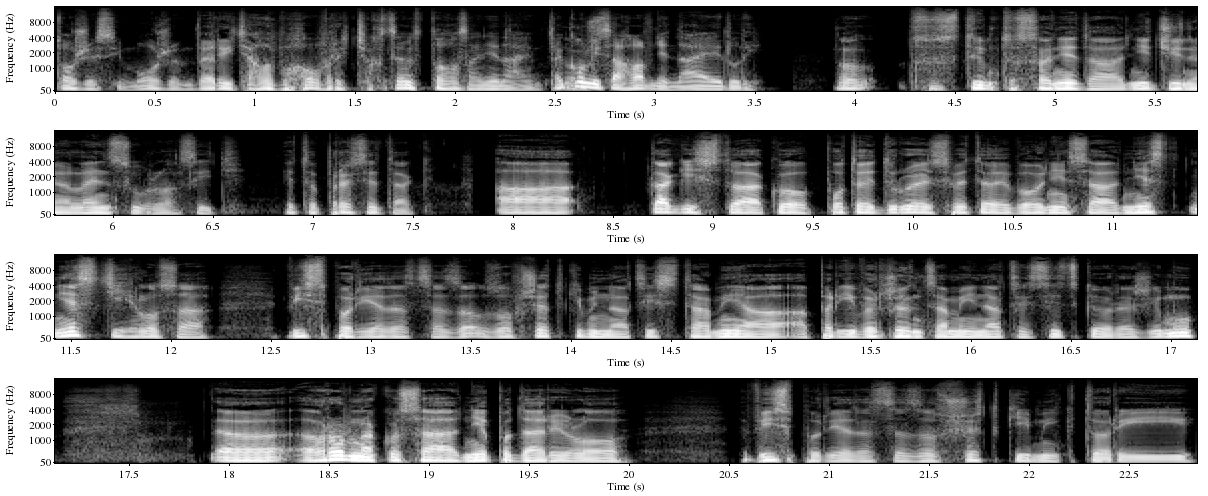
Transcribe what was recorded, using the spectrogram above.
To, že si môžem veriť alebo hovoriť, čo chcem, z toho sa nenajem. Tak no, oni sa hlavne najedli. No, s týmto sa nedá nič iné, len súhlasiť. Je to presne tak. A takisto ako po tej druhej svetovej vojne sa nestihlo sa vysporiadať sa so, všetkými nacistami a, a prívržencami nacistického režimu. E, rovnako sa nepodarilo vysporiadať sa so všetkými, ktorí,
